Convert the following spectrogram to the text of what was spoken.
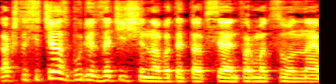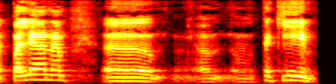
Так что сейчас будет зачищена вот эта вся информационная поляна. Такие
